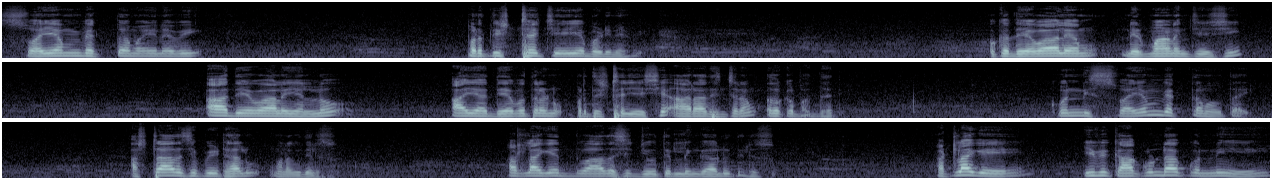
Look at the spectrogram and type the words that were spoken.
స్వయం వ్యక్తమైనవి ప్రతిష్ఠ చేయబడినవి. ఒక దేవాలయం నిర్మాణం చేసి ఆ దేవాలయంలో ఆయా దేవతలను ప్రతిష్ఠ చేసి ఆరాధించడం అదొక పద్ధతి. కొన్ని స్వయం వ్యక్తమవుతాయి. అష్టాదశ పీఠాలు మనకు తెలుసు. అట్లాగే ద్వాదశ జ్యోతిర్లింగాలు తెలుసు. అట్లాగే ఇవి కాకుండా కొన్ని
